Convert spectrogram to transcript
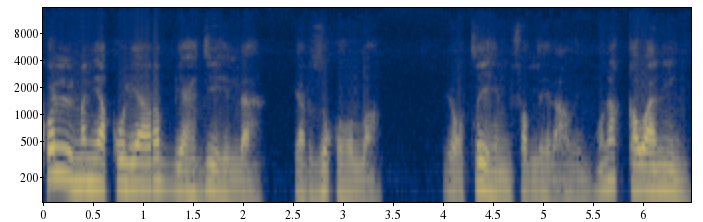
كل من يقول يا رب يهديه الله يرزقه الله يعطيه من فضله العظيم. هناك قوانين.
